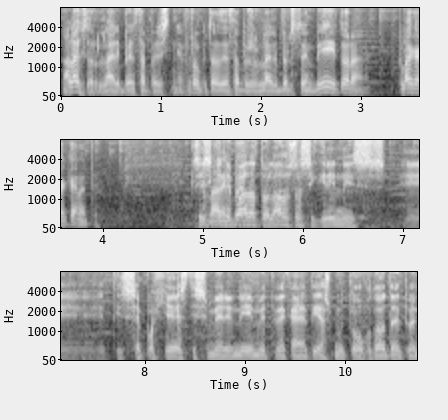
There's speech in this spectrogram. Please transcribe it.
Αλλά όχι τώρα, ο Λάρι Μπερντ θα παίζει στην Ευρώπη, τώρα δεν θα παίζει ο Λάρι Μπερντ στο NBA, τώρα πλάκα κάνετε. Ξέρεις, και Λάρι είναι Μπερντ. πάντα το λάθος να συγκρίνεις ε, τις εποχές τη σημερινή με τη δεκαετία ας πούμε, του 80 ή του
